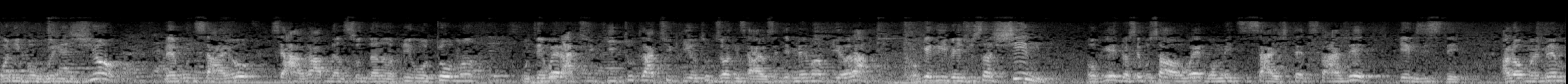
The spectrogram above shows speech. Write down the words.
o nivou religion, men moun sa yo, se Arab dan ou te la Tuki, tout la Tuki, ou tout zon sa yo, se te men Empire la, ou ke grive jous an Chine, ok, do se pou sa we goun metisaj, tet staje, ki egziste. Alors mwen men,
